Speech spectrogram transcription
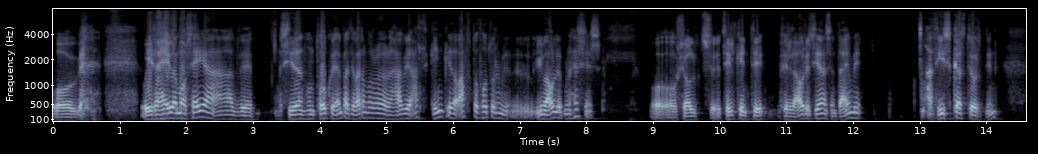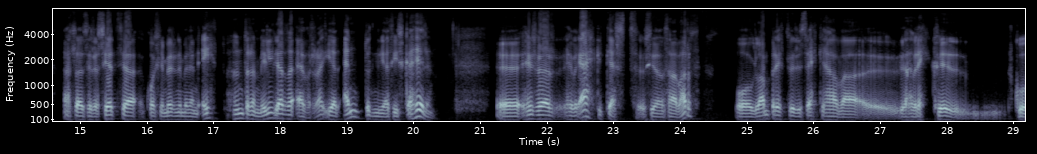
Og, og í það heila má segja að uh, síðan hún tók við ennbætti varðanmálar hafi allt gengið á aftofótunum í málefnum hessins og, og sjálfs tilkynnti fyrir árið síðan sem dæmi að Þýskastjórnin ætlaði þeirra að setja hvorki meirinu meir en 100 miljardar evra í að endur nýja Þýska herin. Eh, hins vegar hefur ekki gest síðan það varð og Lambreitt verðist ekki hafa, það hefur ekki sko,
